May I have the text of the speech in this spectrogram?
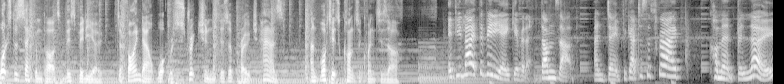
Watch the second part of this video to find out what restrictions this approach has and what its consequences are. If you liked the video, give it a thumbs up and don't forget to subscribe. Comment below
